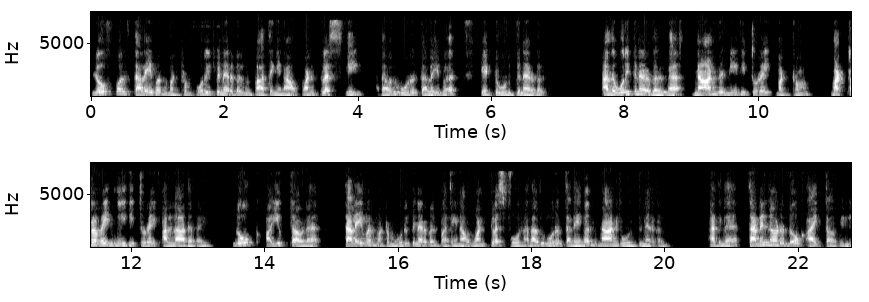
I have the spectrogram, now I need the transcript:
லோக்பால் தலைவர் மற்றும் உறுப்பினர்கள்னு பாத்தீங்கன்னா ஒன் பிளஸ் எயிட் அதாவது ஒரு தலைவர் எட்டு உறுப்பினர்கள். அந்த உறுப்பினர்கள்ல நான்கு நீதித்துறை மற்றும் மற்றவை நீதித்துறை அல்லாதவை. லோக் ஆயுக்தாவுல தலைவர் மற்றும் உறுப்பினர்கள் பார்த்தீங்கன்னா ஒன் பிளஸ் ஃபோர் அதாவது ஒரு தலைவர் நான்கு உறுப்பினர்கள். அதுல தமிழ்நாடு லோக் ஆயுக்தாவில்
